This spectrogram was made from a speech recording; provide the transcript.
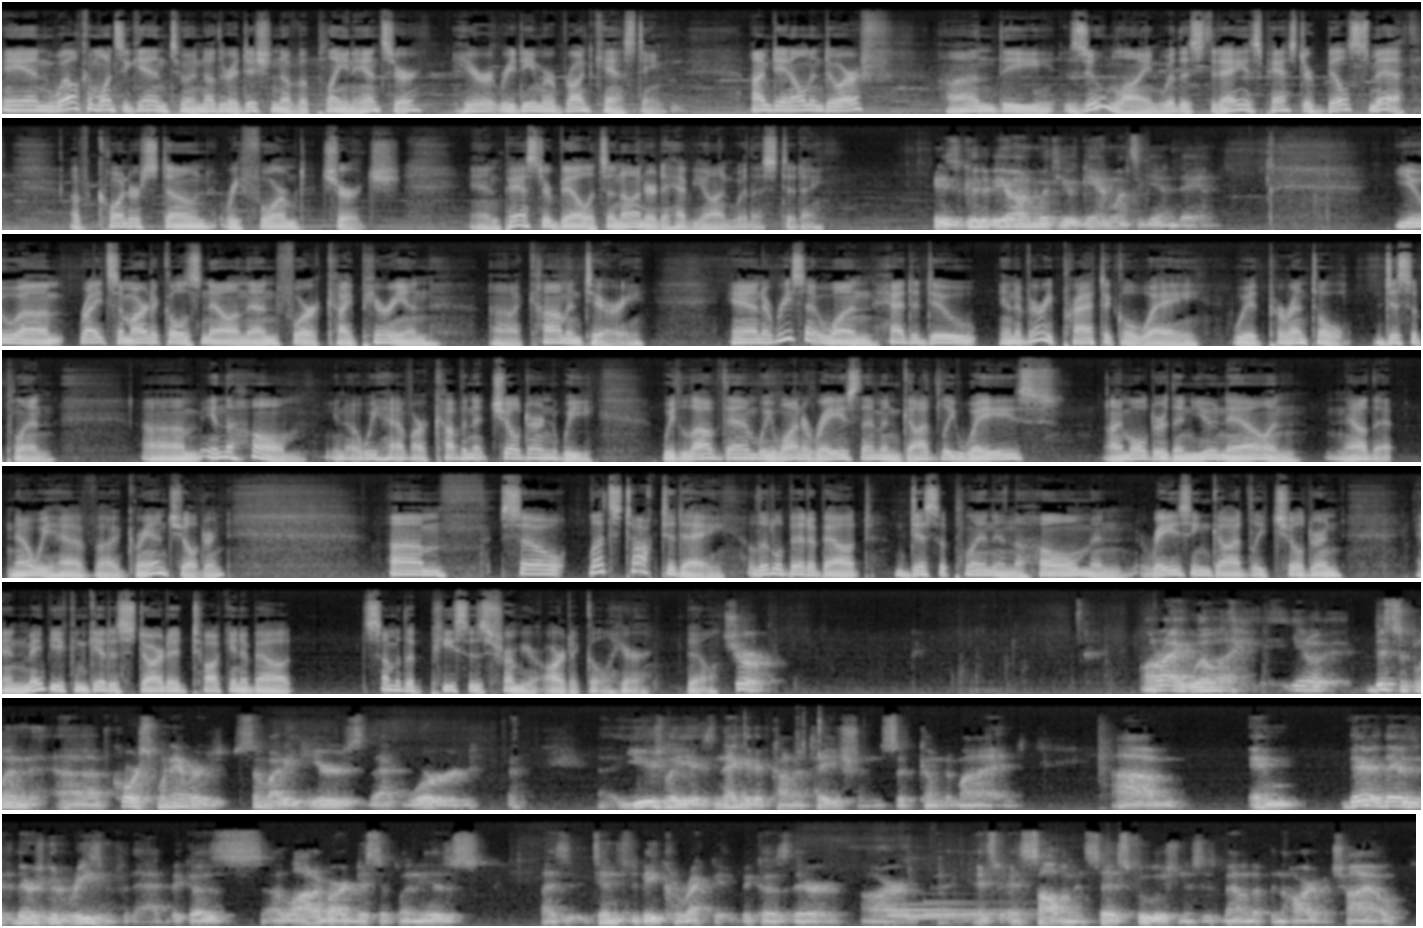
And welcome once again to another edition of A Plain Answer here at Redeemer Broadcasting. I'm Dan Elmendorf. On the Zoom line with us today is Pastor Bill Smith of Cornerstone Reformed Church. And Pastor Bill, it's an honor to have you on with us today. It is good to be on with you again, once again, Dan. You um, write some articles now and then for Kuyperian uh, commentary, and a recent one had to do in a very practical way with parental discipline um, in the home. You know, we have our covenant children. We we love them. We want to raise them in godly ways. I'm older than you now, and now that now we have uh, grandchildren. Um, so let's talk today a little bit about discipline in the home and raising godly children, and maybe you can get us started talking about some of the pieces from your article here, Bill. Sure. All right. Well, you know, discipline, uh, of course, whenever somebody hears that word, usually is negative connotations that come to mind. Um, and there, there, there's good reason for that because a lot of our discipline is, as it tends to be corrective because there are, as, as Solomon says, foolishness is bound up in the heart of a child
